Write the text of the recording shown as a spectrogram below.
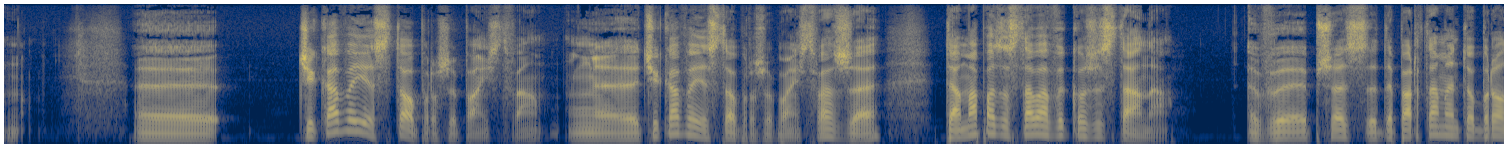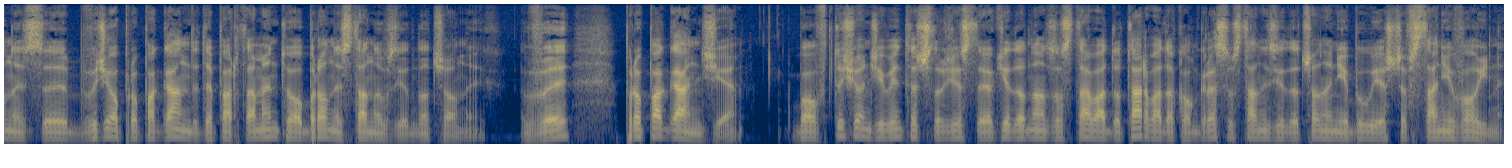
No. E, ciekawe jest to, proszę Państwa, e, ciekawe jest to, proszę Państwa, że ta mapa została wykorzystana w, przez Departament Obrony, Wydział Propagandy Departamentu Obrony Stanów Zjednoczonych w propagandzie bo w 1940, kiedy ona została, dotarła do Kongresu, Stany Zjednoczone nie były jeszcze w stanie wojny.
